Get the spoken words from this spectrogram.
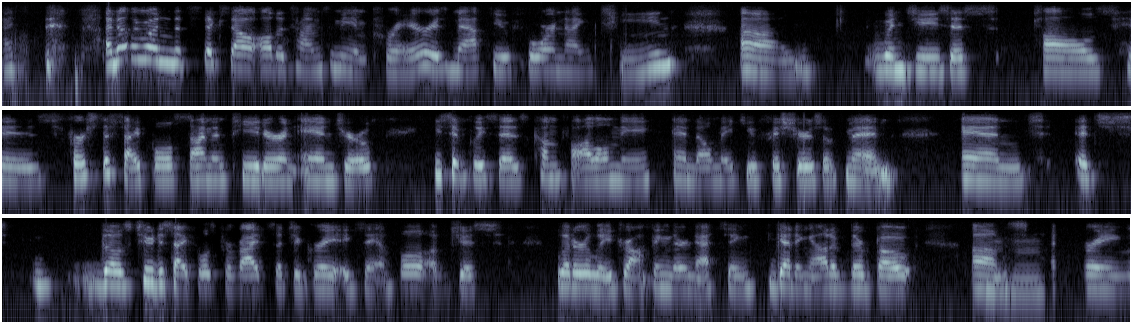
I, another one that sticks out all the time to me in prayer is Matthew 4:19, um, when Jesus calls his first disciples, Simon Peter and Andrew. He simply says, "Come follow me, and I'll make you fishers of men." And it's those two disciples provide such a great example of just literally dropping their nets and getting out of their boat, um, mm-hmm.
